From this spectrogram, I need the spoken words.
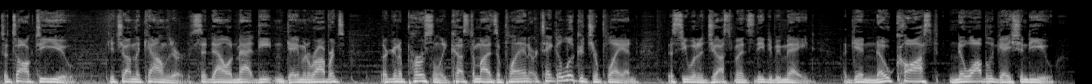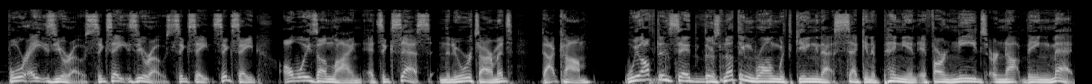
to talk to you. Get you on the calendar. Sit down with Matt Deaton, Damon Roberts. They're going to personally customize a plan or take a look at your plan to see what adjustments need to be made. Again, no cost, no obligation to you. 480-680-6868. Always online at successintheNewRetirement.com. We often say that there's nothing wrong with getting that second opinion if our needs are not being met.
